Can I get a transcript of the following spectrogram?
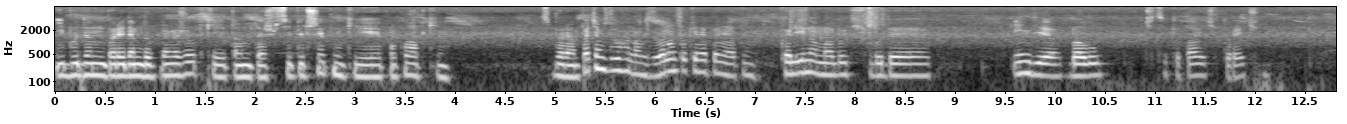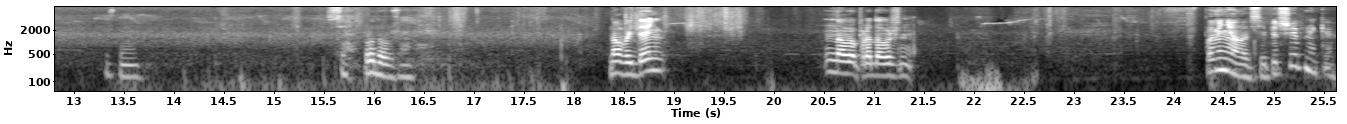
І будемо перейдемо до проміжутки, і там теж всі підшипники, прокладки зберемо. Потім з двигуном. З двигуном поки непонятно. Коліна, мабуть, буде Індія, Балу. Чи це Китай, чи Туреччина. Не знаю. Все, продовжуємо. Новий день. Нове продовження. Поміняли всі підшипники.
